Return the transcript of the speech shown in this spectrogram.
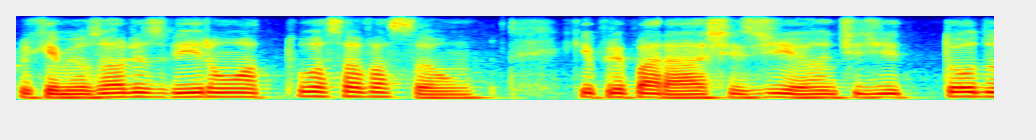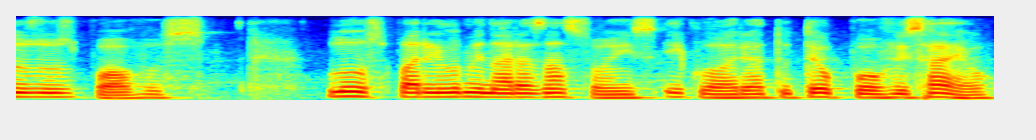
porque meus olhos viram a tua salvação, que preparastes diante de todos os povos, luz para iluminar as nações e glória do teu povo Israel.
